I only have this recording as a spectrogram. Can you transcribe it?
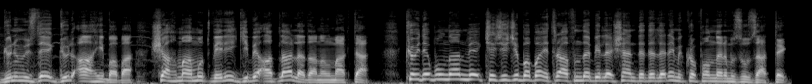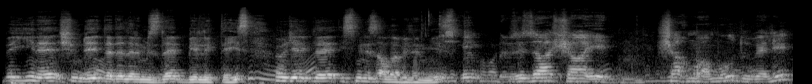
günümüzde Gül Ahi Baba, Şah Mahmut Veli gibi adlarla da anılmakta. Köyde bulunan ve Keçici Baba etrafında birleşen dedelere mikrofonlarımızı uzattık. Ve yine şimdi dedelerimizle birlikteyiz. Öncelikle isminizi alabilir miyiz? İsmim Rıza Şahin. Şah Mahmud Veli.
